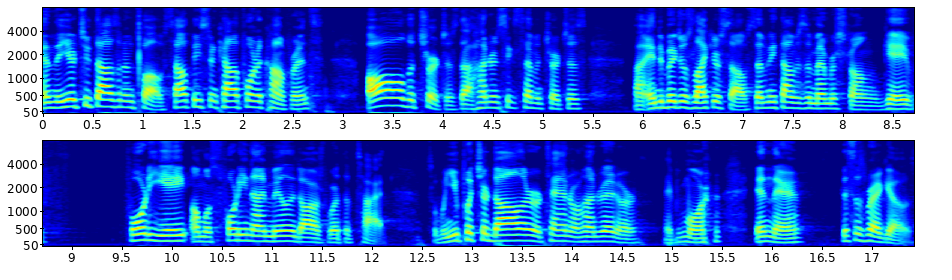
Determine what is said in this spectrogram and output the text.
In the year 2012, Southeastern California Conference, all the churches, the 167 churches, uh, individuals like yourself, 70,000 members strong, gave 48, almost 49 million dollars worth of tithe. So when you put your dollar or 10 or 100 or maybe more in there, this is where it goes.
